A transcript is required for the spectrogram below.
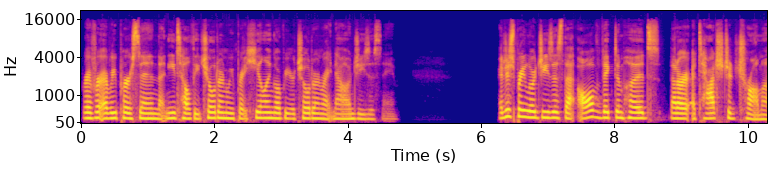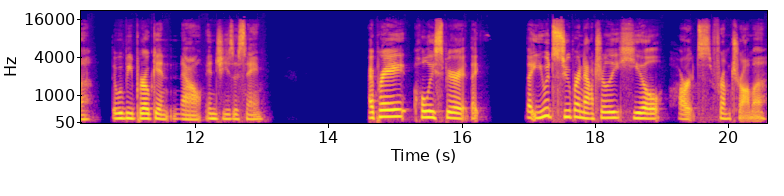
Pray for every person that needs healthy children. We pray healing over your children right now in Jesus' name. I just pray, Lord Jesus, that all victimhoods that are attached to trauma that would be broken now in Jesus' name. I pray, Holy Spirit, that that you would supernaturally heal hearts from trauma.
